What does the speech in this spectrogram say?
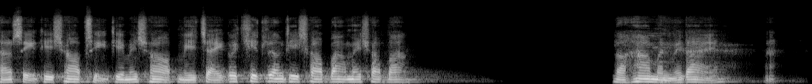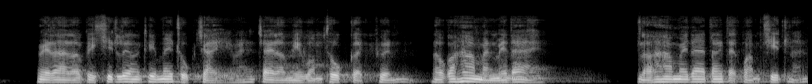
ทั้งสิ่งที่ชอบสิ่งที่ไม่ชอบ มีใจก็คิดเรื่องที่ชอบบ้างไม่ชอบบ้าง เราห้ามมันไม่ได้ เวลาเราไปคิดเรื่องที่ไม่ถูกใจไหมใจเรามีความทุกข์เกิดขึ้น เราก็ห้ามมันไม่ได้ เราห้ามไม่ได้ตั้งแต่ความคิดแล้ว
